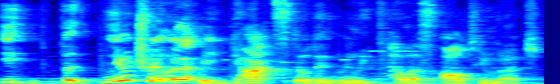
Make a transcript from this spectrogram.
the new trailer that we got still didn't really tell us all too much.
